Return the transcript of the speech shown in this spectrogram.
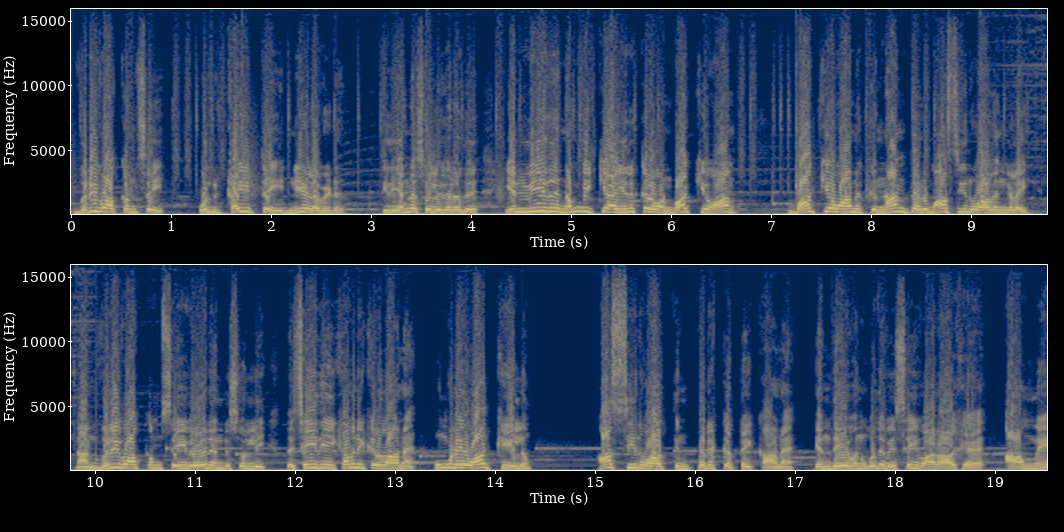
விரிவாக்கம் செய். உன் கயிற்றை நீளவிடு. இது என்ன சொல்லுகிறது? என் மீது நம்பிக்கையா இருக்கிறவன் பாக்கியவான். பாக்கியவானுக்கு நான் தரும் ஆசீர்வாதங்களை நான் விரிவாக்கம் செய்வேன் என்று சொல்லி இந்த செய்தியை கவனிக்கிறதான உங்களுடைய வாழ்க்கையிலும் ஆசீர்வாதத்தின் பெருக்கத்தை காண என் தேவன் உதவி செய்வாராக. ஆமே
